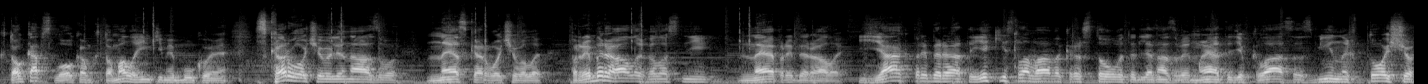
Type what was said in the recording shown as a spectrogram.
Хто капслоком, хто маленькими буквами, скорочували назву, не скорочували, прибирали голосні, не прибирали. Як прибирати, які слова використовувати для назви методів, класу, змінних тощо,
